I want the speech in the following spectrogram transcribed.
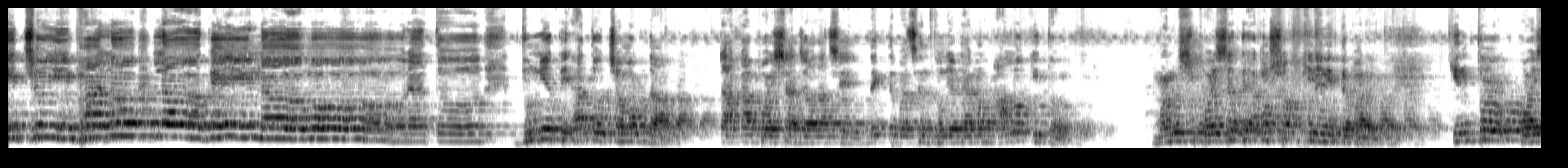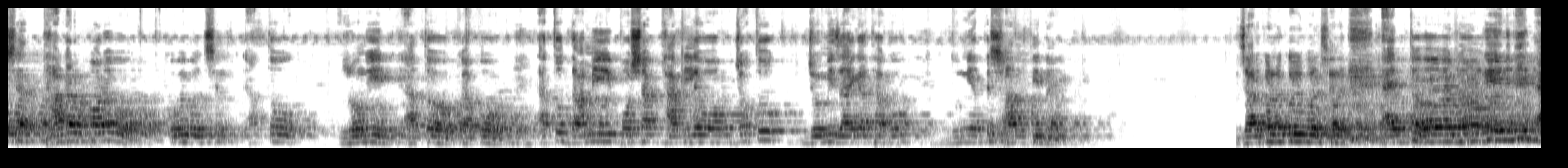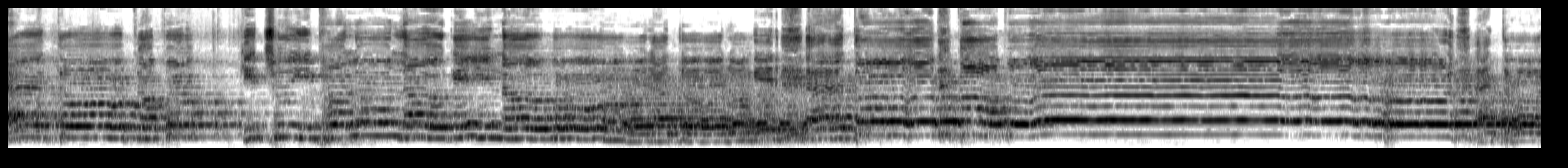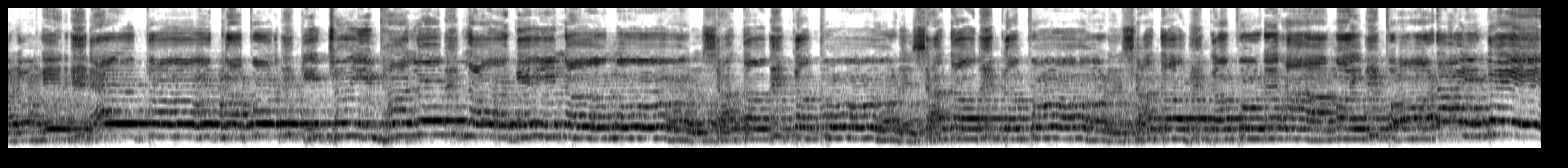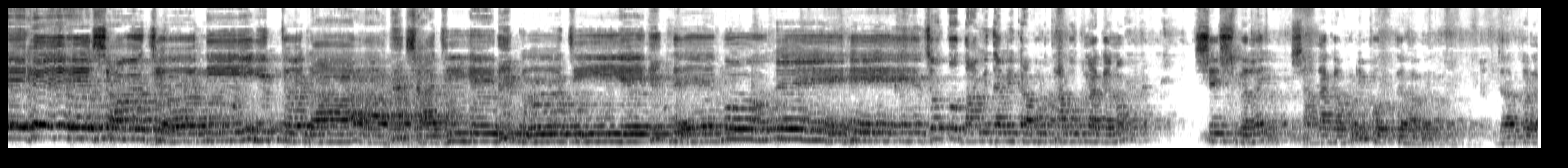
কিছুই ভালো লাগে না মোর এত। দুনিয়াতে এত চমকদার, টাকা, পয়সা যার আছে, দেখতে পাচ্ছেন দুনিয়াটা এখন আলোকিত। মানুষ পয়সাতে এখন সব কিনে নিতে পারে। কিন্তু পয়সা থাকার পরেও কবি বলছেন, এত রঙিন, এত কাপড়, এত দামি পোশাক থাকলেও যত জমি জায়গা থাকুক, দুনিয়াতে শান্তি নাই। যার কারণে কবি বলছেন। এত রঙের এত কাপড় কিছুই ভালো দামি দামি কাপড় থাকুক না কেন শেষ বেলায় সাদা কাপড়ই পরতে হবে। যার কারণে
